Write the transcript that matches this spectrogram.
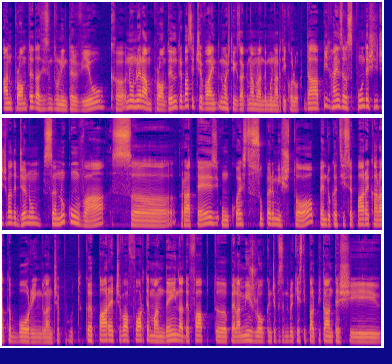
Unprompted a zis într-un interviu că, nu, nu era Unprompted, el întrebase ceva, nu mai știu exact, n-am la îndemână articolul, dar Pete Hines răspunde și zice ceva de genul să nu cumva să ratezi un quest super mișto pentru că ți se pare că arată boring la început. Că pare ceva foarte mundane, dar de fapt uh, pe la mijloc începe să se întâmple chestii palpitante și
